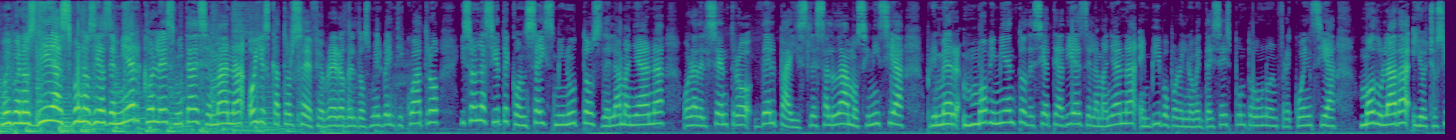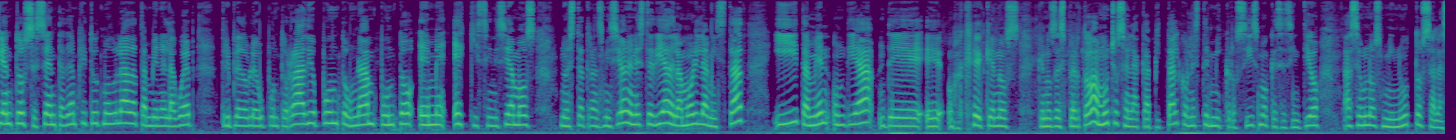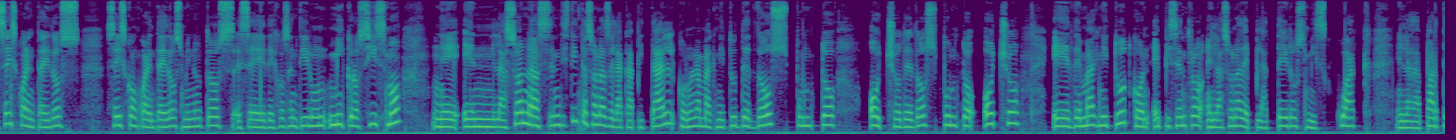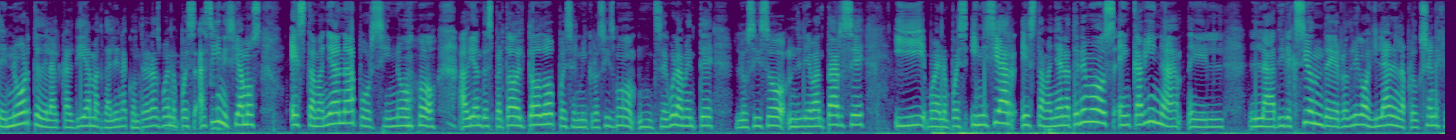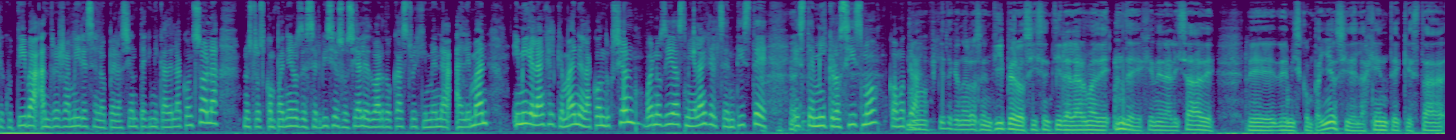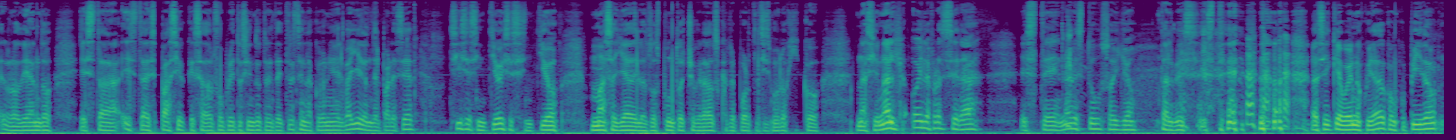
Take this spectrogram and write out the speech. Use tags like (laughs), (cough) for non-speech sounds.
Muy buenos días, buenos días de miércoles, mitad de semana. Hoy es 14 de febrero del 2024 y son las 7 con 6 minutos de la mañana, hora del centro del país. Les saludamos. Inicia primer movimiento de 7 a 10 de la mañana en vivo por el 96.1 en frecuencia modulada y 860 de amplitud modulada. También en la web www.radio.unam.mx. Iniciamos nuestra transmisión en este día del amor y la amistad y también un día de. Eh, (laughs) que, nos, que nos despertó a muchos en la capital con este microsismo que se sintió hace unos minutos, a las 6.42, 6.42 minutos, eh, se dejó sentir un microsismo eh, en las zonas, en distintas zonas de la capital, con una magnitud de 2.8 8 de 2.8 eh, de magnitud con epicentro en la zona de Plateros, Miscuac, en la parte norte de la alcaldía Magdalena Contreras. Bueno, pues así iniciamos esta mañana, por si no (laughs) habían despertado del todo, pues el microsismo mm, seguramente los hizo levantarse y bueno, pues iniciar esta mañana. Tenemos en cabina el, la dirección de Rodrigo Aguilar en la producción ejecutiva, Andrés Ramírez en la operación técnica de la consola, nuestros compañeros de servicio social Eduardo Castro y Jimena Alemán y Miguel Ángel Quemain en la conducción. Buenos días, Miguel Ángel. ¿Sentiste (laughs) este microsismo? ¿Cómo te no, Fíjate que no lo sentí, pero sí sentí la alarma de, (clears throat) generalizada de, de, mis compañeros y de la gente que está rodeando esta, este espacio que es Adolfo Prieto 133 en la Colonia del Valle, donde al parecer sí se sintió y se sintió más allá de los 2.8 grados que reporta el sismológico nacional. Hoy la frase será este, no eres tú, soy yo, tal vez. Este, (laughs) así que bueno, cuidado con Cupido.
